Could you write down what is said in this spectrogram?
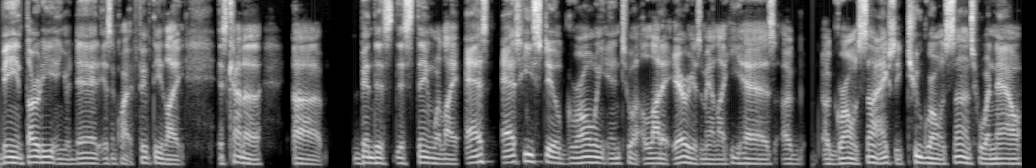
being 30 and your dad isn't quite 50, like it's kind of uh, been this this thing where like as as he's still growing into a, a, lot of areas man like he has a, a grown son actually two grown sons who are now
